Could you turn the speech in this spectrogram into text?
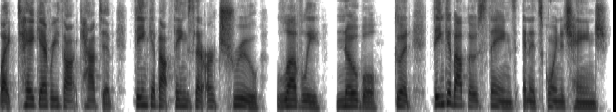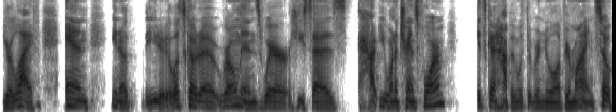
Like take every thought captive. Think about things that are true, lovely, noble, good. Think about those things and it's going to change your life. And, you know, you know let's go to Romans where he says how you want to transform, it's going to happen with the renewal of your mind. So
